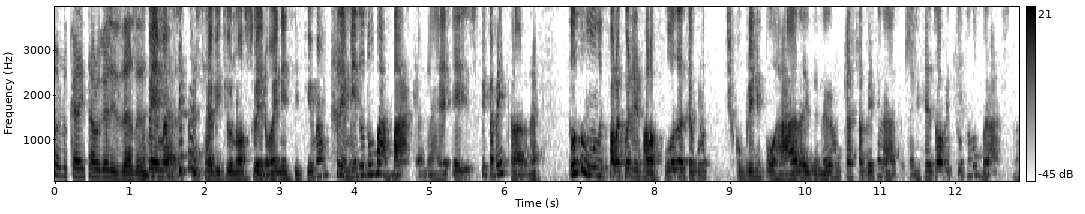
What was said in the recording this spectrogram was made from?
no, no cara que tá organizando? Tudo né, bem, mas cara? você percebe que o nosso herói nesse filme é um tremendo de um babaca, né? É- é- Isso fica bem claro, né? Todo mundo que fala com ele, ele fala, foda-se, eu vou te cobrir de porrada, entendeu? Ele não quer saber de nada. tá? Ele resolve tudo no braço. Né?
